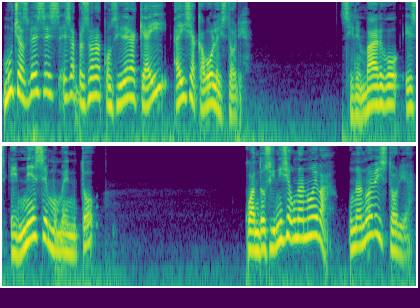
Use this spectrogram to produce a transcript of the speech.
Muchas veces esa persona considera que ahí, ahí se acabó la historia. Sin embargo, es en ese momento cuando se inicia una nueva, una nueva historia,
